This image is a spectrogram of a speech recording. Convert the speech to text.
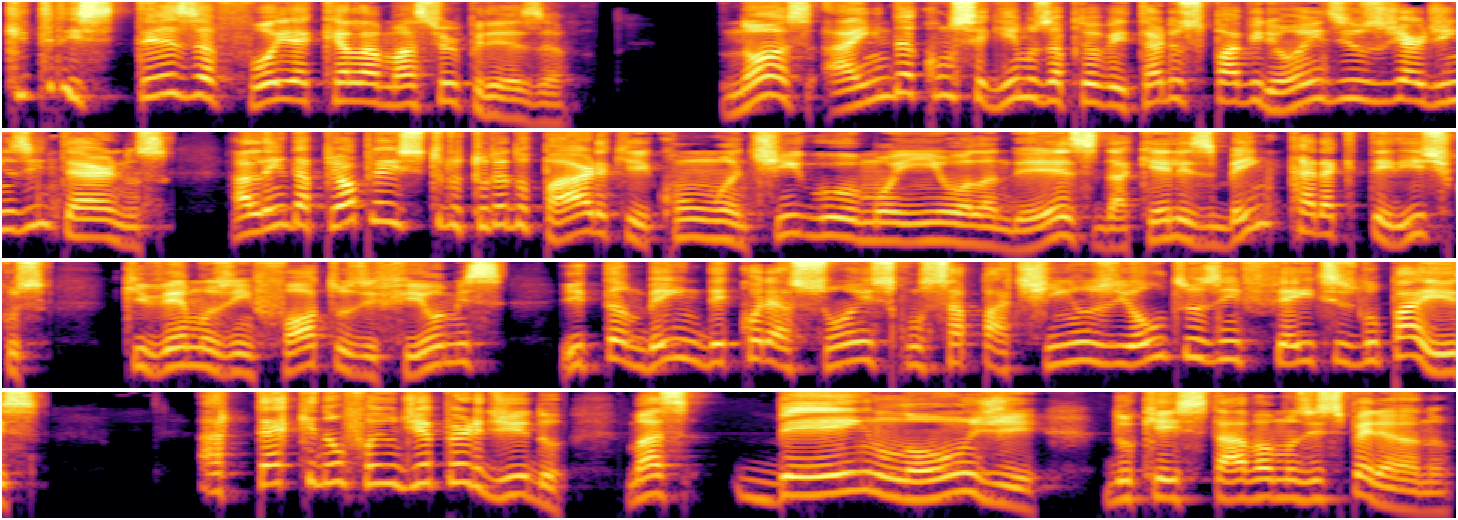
Que tristeza foi aquela má surpresa! nós ainda conseguimos aproveitar os pavilhões e os jardins internos, além da própria estrutura do parque, com um antigo moinho holandês, daqueles bem característicos que vemos em fotos e filmes, e também decorações com sapatinhos e outros enfeites do país. Até que não foi um dia perdido, mas bem longe do que estávamos esperando.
